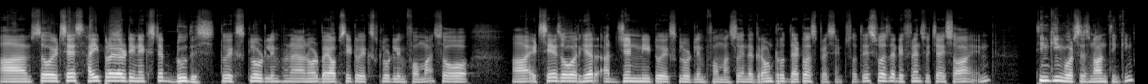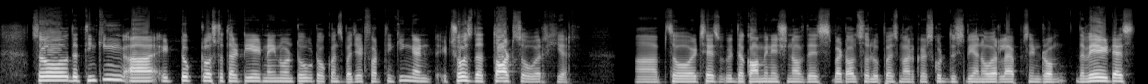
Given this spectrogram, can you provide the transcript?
Um, so it says high priority next step do this to exclude lymph node biopsy to exclude lymphoma. So uh, it says over here urgent need to exclude lymphoma. So in the ground truth that was present. So this was the difference which i saw in thinking versus non-thinking. So the thinking uh, it took close to 38912 tokens budget for thinking and it shows the thoughts over here. Uh, so it says with the combination of this but also lupus markers could this be an overlap syndrome? The way it has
